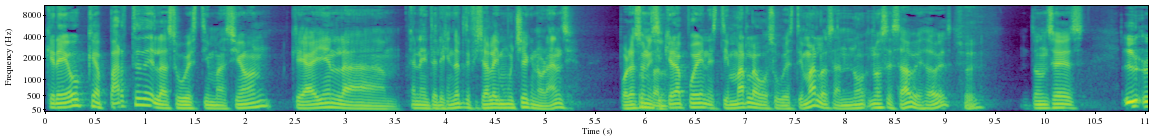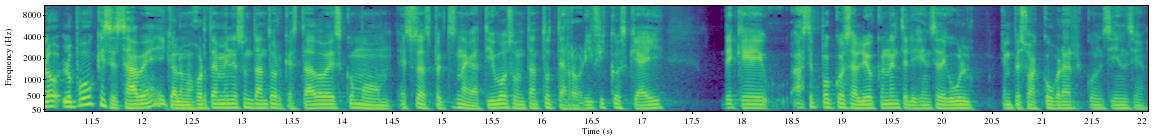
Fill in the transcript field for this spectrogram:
creo que aparte de la subestimación que hay en la, en la inteligencia artificial, hay mucha ignorancia. Por eso ni siquiera pueden estimarla o subestimarla. O sea, no, no se sabe, ¿sabes? Sí. Entonces, lo, lo poco que se sabe y que a lo mejor también es un tanto orquestado es como estos aspectos negativos o un tanto terroríficos que hay de que hace poco salió que una inteligencia de Google empezó a cobrar conciencia.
